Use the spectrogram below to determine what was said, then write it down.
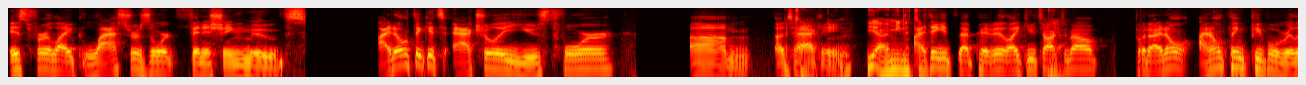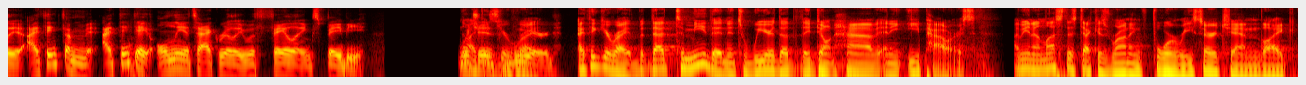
is for like last resort finishing moves. I don't think it's actually used for um attacking. Attack. Yeah, I mean, I think it's that pivot like you talked yeah. about, but I don't. I don't think people really. I think the. I think they only attack really with Falinks baby, no, which is weird. Right. I think you're right, but that to me then it's weird though that they don't have any e powers. I mean, unless this deck is running for research and like,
